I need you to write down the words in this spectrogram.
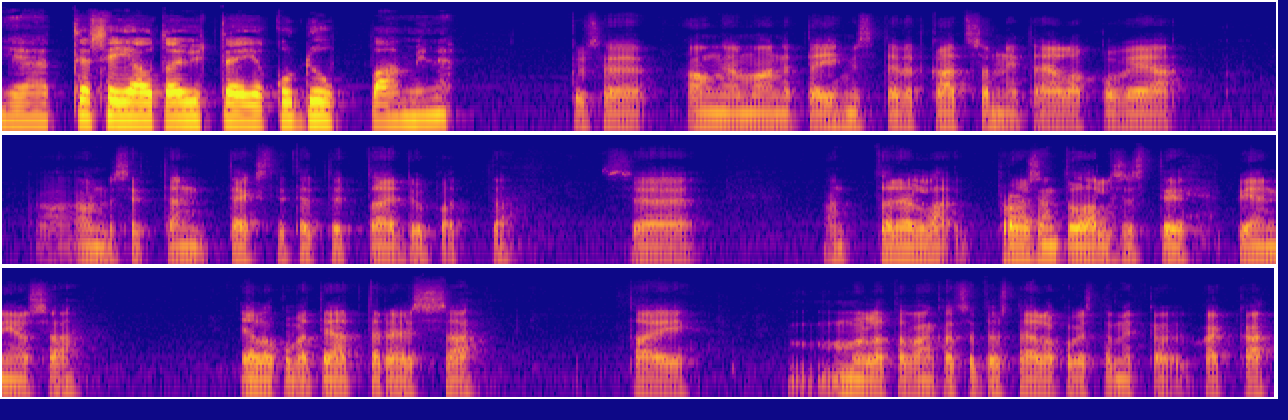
Ja että se ei auta yhtään joku duppaaminen. Kyllä se ongelma on, että ihmiset eivät katso niitä elokuvia, on sitten tekstitetty tai dupattu. Se on todella prosentuaalisesti pieni osa elokuvateattereissa tai muilla tavan katsotuista elokuvista, mitkä vaikka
